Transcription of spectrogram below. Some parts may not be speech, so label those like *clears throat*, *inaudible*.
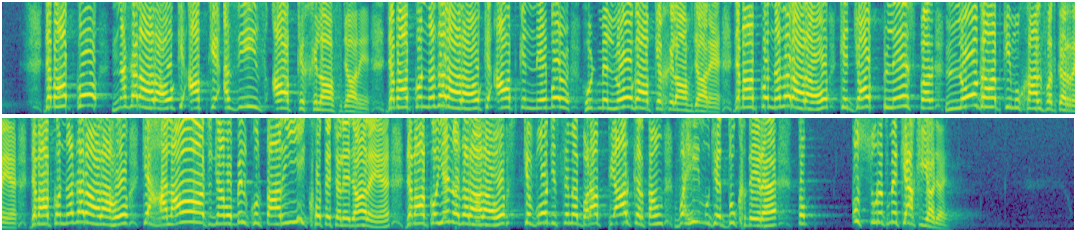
جب آپ کو نظر آ رہا ہو کہ آپ کے عزیز آپ کے خلاف جا رہے ہیں، جب آپ کو نظر آ رہا ہو کہ آپ کے نیبر ہوڈ میں لوگ آپ کے خلاف جا رہے ہیں، جب آپ کو نظر آ رہا ہو کہ جاب پلیس پر لوگ آپ کی مخالفت کر رہے ہیں، جب آپ کو نظر آ رہا ہو کہ حالات جو ہیں وہ بالکل تاریخ ہوتے چلے جا رہے ہیں، جب آپ کو یہ نظر آ رہا ہو کہ وہ جس سے میں بڑا پیار کرتا ہوں وہی مجھے دکھ دے رہا ہے، تو اس صورت میں کیا کیا جائے؟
